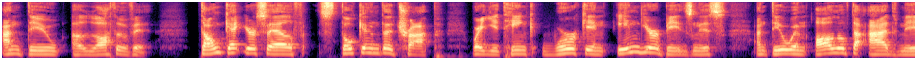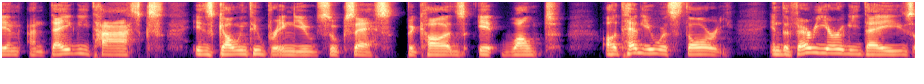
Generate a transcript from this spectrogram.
and do a lot of it. Don't get yourself stuck in the trap where you think working in your business and doing all of the admin and daily tasks is going to bring you success because it won't. I'll tell you a story. In the very early days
